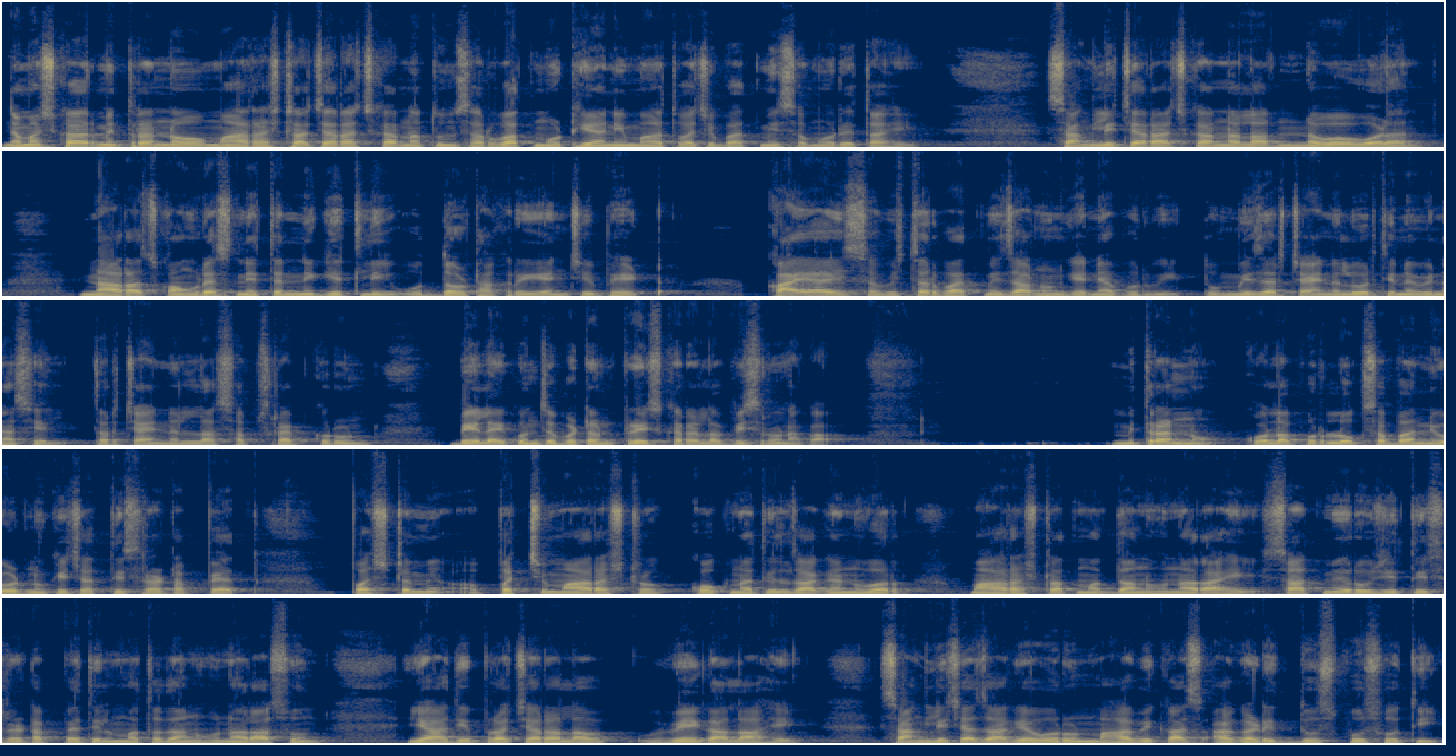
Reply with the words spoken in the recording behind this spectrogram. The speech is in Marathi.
नमस्कार मित्रांनो महाराष्ट्राच्या राजकारणातून सर्वात मोठी आणि महत्त्वाची बातमी समोर येत आहे. सांगलीच्या राजकारणाला नवं वळण. नाराज काँग्रेस नेत्यांनी घेतली उद्धव ठाकरे यांची भेट. काय आहे सविस्तर बातमी जाणून घेण्यापूर्वी तुम्ही जर चॅनलवरती नवीन असेल तर चॅनलला सबस्क्राईब करून बेल आयकॉनचं बटन प्रेस करायला विसरू नका. मित्रांनो कोल्हापूर लोकसभा निवडणुकीच्या तिसऱ्या टप्प्यात पश्चिमी पश्चिम महाराष्ट्र कोकणातील जागांवर महाराष्ट्रात मतदान होणार आहे. सात मे रोजी तिसऱ्या टप्प्यातील मतदान होणार असून याआधी प्रचाराला वेग आला आहे. सांगलीच्या जागेवरून महाविकास आघाडीत धुसफूस होती.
